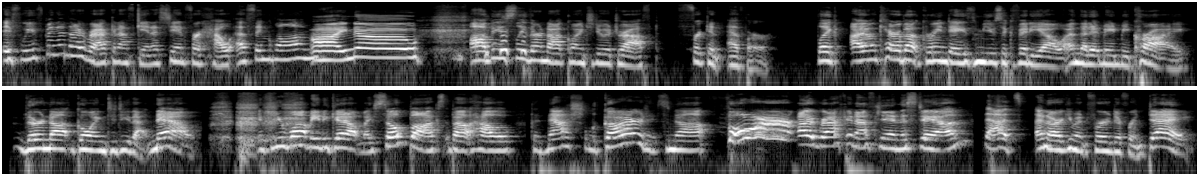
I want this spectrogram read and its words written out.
If we've been in Iraq and Afghanistan for how effing long, I know. obviously they're not going to do a draft freaking ever. Like, I don't care about Green Day's music video and that it made me cry. They're not going to do that. Now, if you want me to get out my soapbox about how the National Guard is not for Iraq and Afghanistan, that's an argument for a different day.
